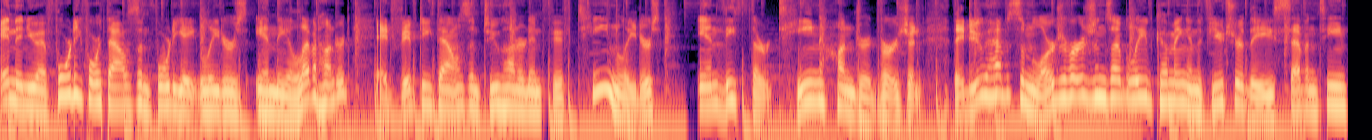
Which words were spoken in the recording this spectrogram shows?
And then you have 44,048 liters in the 1100 and 50,215 liters in the 1300 version. They do have some larger versions, I believe, coming in the future, the 17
